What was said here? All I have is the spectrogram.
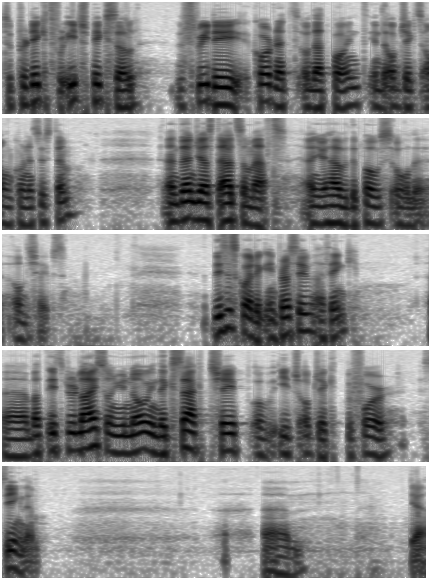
to predict for each pixel the 3D coordinates of that point in the object's own coordinate system. And then just add some maths, and you have the pose of all the, of the shapes. This is quite impressive, I think. Uh, but it relies on you knowing the exact shape of each object before seeing them. Um, yeah.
